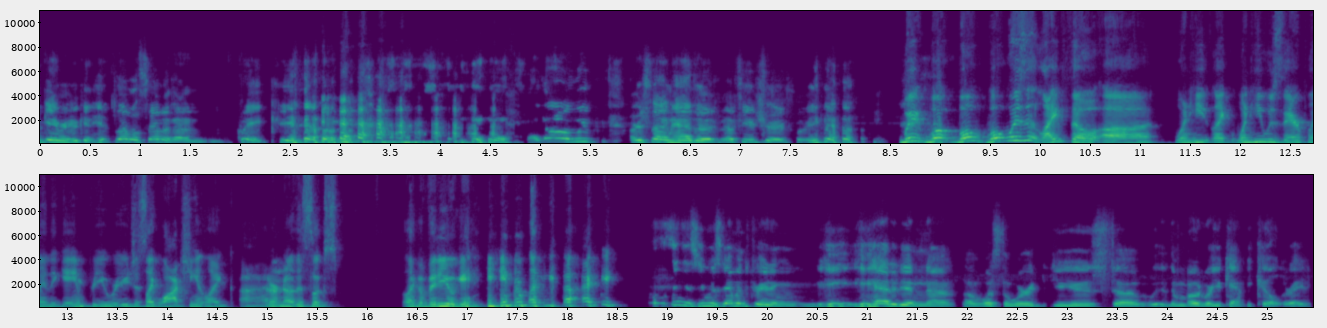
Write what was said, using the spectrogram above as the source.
gamer who can hit level seven on quake you know? Like oh we our son has a, a future you know? Wait what what what was it like though uh when he like when he was there playing the game for you? Were you just like watching it like uh, i don't know this looks like a video game like I well, the thing is, he was demonstrating. He he had it in uh, uh, what's the word you used? Uh, the mode where you can't be killed, right?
